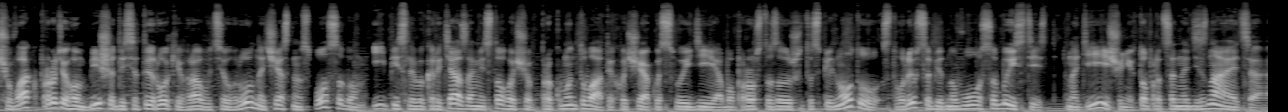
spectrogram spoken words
Чувак протягом більше 10 років грав у цю гру нечесним способом, і після викриття, замість того, щоб прокоментувати хоч якось свої дії або просто залишити спільноту, створив собі нову особистість в надії, що ніхто про це не дізнається,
